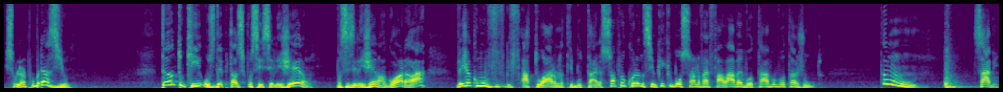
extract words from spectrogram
Isso é o melhor para o Brasil. Tanto que os deputados que vocês se elegeram, vocês elegeram agora lá, veja como atuaram na tributária, só procurando assim, o que, que o Bolsonaro vai falar, vai votar, vou votar junto. Então não. Sabe?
